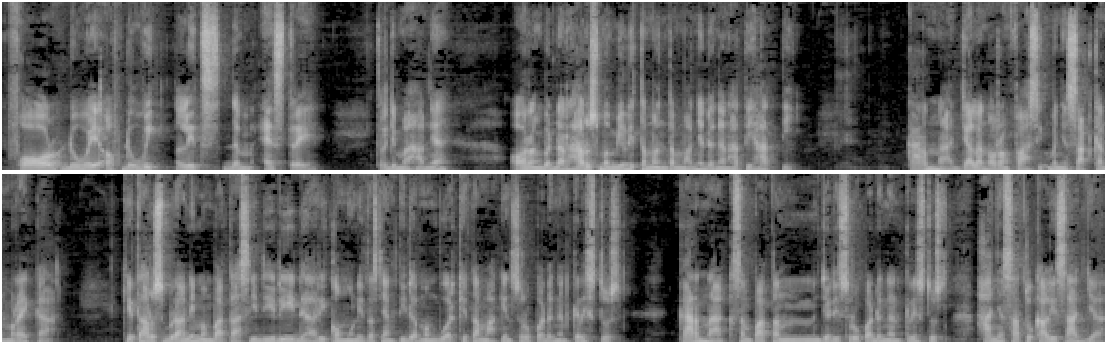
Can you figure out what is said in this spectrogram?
for the way of the weak leads them astray. Terjemahannya, Orang benar harus memilih teman-temannya dengan hati-hati. Karena jalan orang fasik menyesatkan mereka. Kita harus berani membatasi diri dari komunitas yang tidak membuat kita makin serupa dengan Kristus. Karena kesempatan menjadi serupa dengan Kristus hanya satu kali saja.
